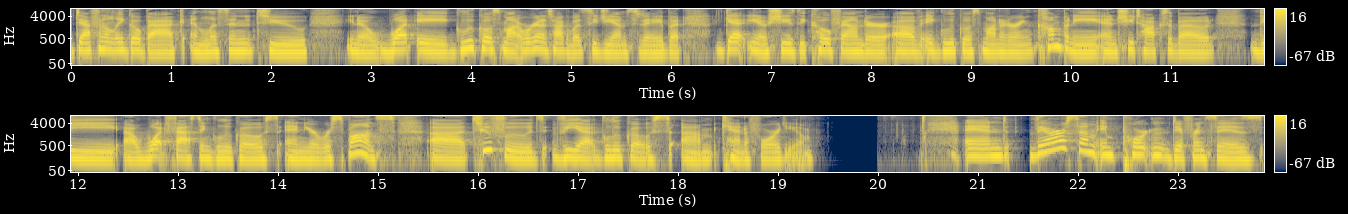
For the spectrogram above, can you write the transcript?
Definitely go back and listen to, you know, what a glucose monitor. We're going to talk about CGMs today, but get, you know, she's the co-founder of a glucose monitoring company, and she talks about the uh, what fasting glucose and your response uh, to foods via glucose um, can afford you. And there are some important differences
